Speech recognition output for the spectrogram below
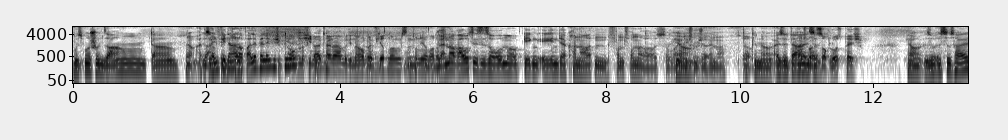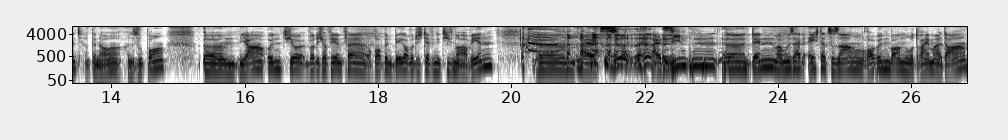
muss man schon sagen, da Ja, ist also auf ein jeden Finale Fall- auf alle Fälle Auch gespielt. eine Finalteilnahme, genau, beim vierten Turnier war das. Wenn er raus ist, ist er auch immer gegen einen der Granaten von vorne raus, soweit Ja. ich mich erinnere. Genau, also da Manchmal ist ist es auch Lospech. Ja, so ist es halt, genau, super. Ähm, ja, und hier würde ich auf jeden Fall, Robin Beger würde ich definitiv noch erwähnen, ähm, als, als siebten, äh, denn man muss halt echt dazu sagen, Robin war nur dreimal da,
